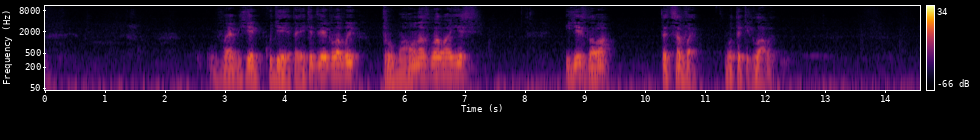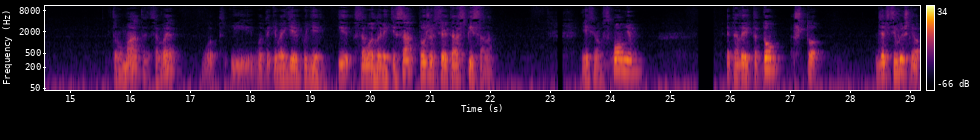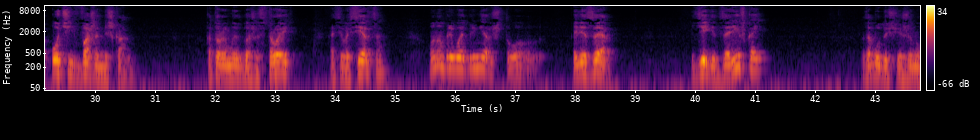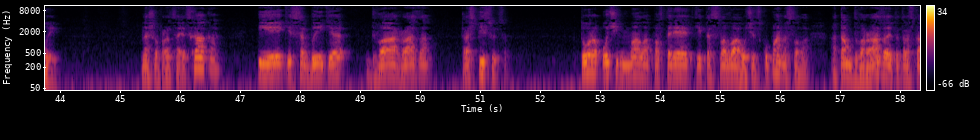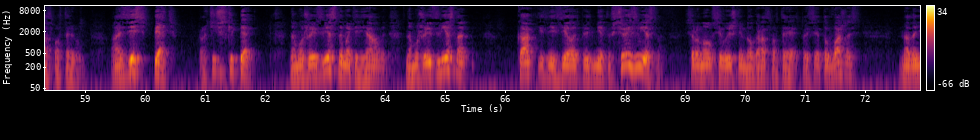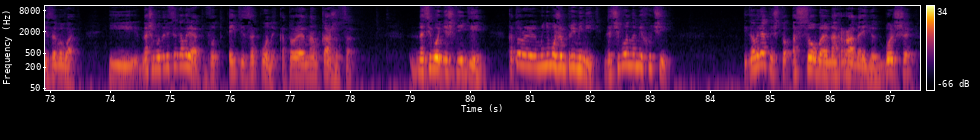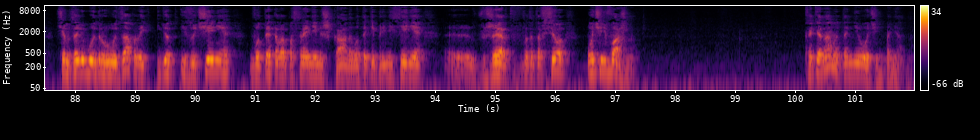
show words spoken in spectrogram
в Абхель Куде это эти две главы. Трума у нас глава есть. И есть глава ТЦВ. Вот эти главы. Трума, ТЦВ. Вот, и вот эти Вайгель Кудель. И в самой главе Тиса тоже все это расписано. Если мы вспомним, это говорит о том, что для Всевышнего очень важен мешкан, который мы должны строить от всего сердца. Он нам приводит пример, что Элизер едет за Ривкой, за будущей женой нашего праца Ицхака, и эти события два раза расписываются. Тора очень мало повторяет какие-то слова, очень скупа на слова, а там два раза этот рассказ повторен. А здесь пять, практически пять. Нам уже известны материалы, нам уже известно, как из них сделать предметы. Все известно. Все равно Всевышний много раз повторяет. То есть эту важность надо не забывать. И наши мудрецы говорят, вот эти законы, которые нам кажутся на сегодняшний день, которые мы не можем применить, для чего нам их учить? И говорят, что особая награда идет больше, чем за любую другую заповедь, идет изучение вот этого построения мешкана, вот эти принесения э, жертв, вот это все очень важно. Хотя нам это не очень понятно.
